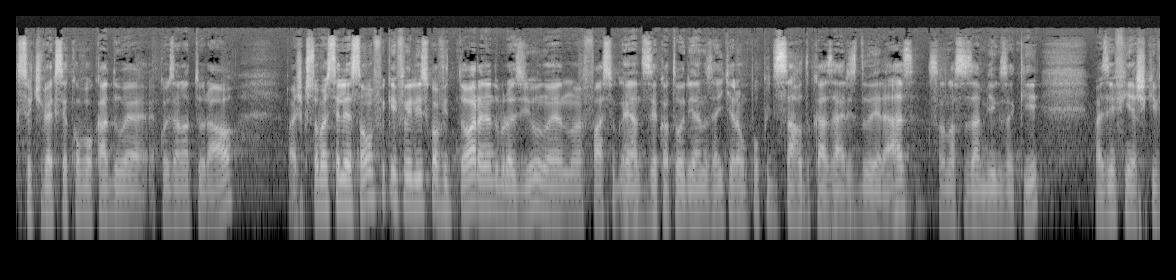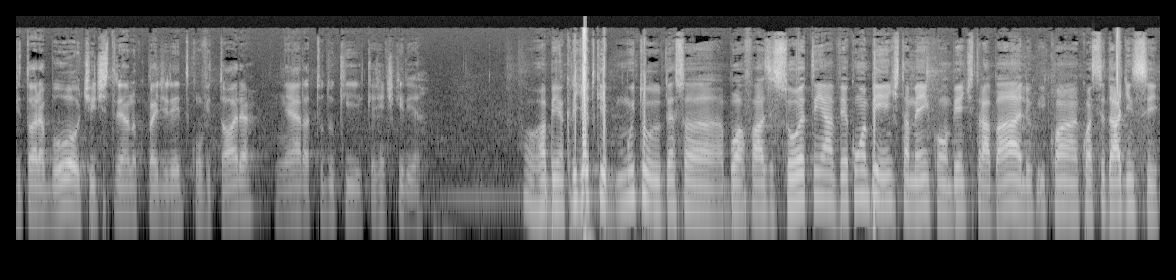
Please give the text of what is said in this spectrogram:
que se eu tiver que ser convocado é, é coisa natural. Acho que sobre a seleção, fiquei feliz com a vitória né, do Brasil. Não é, não é fácil ganhar dos equatorianos aí, tirar um pouco de sarro do Casares e do Erasa, que são nossos amigos aqui. Mas enfim, acho que vitória boa, o Tite estreando com o pé direito, com vitória, né, era tudo que, que a gente queria. Oh, acredito que muito dessa boa fase sua tem a ver com o ambiente também, com o ambiente de trabalho e com a, com a cidade em si.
